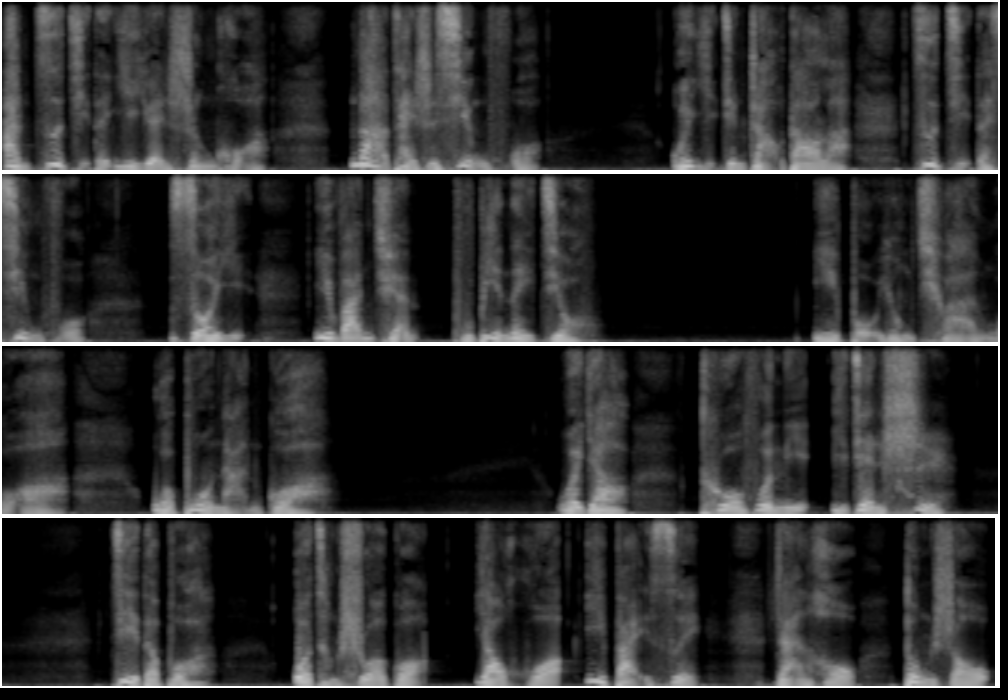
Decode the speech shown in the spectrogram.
按自己的意愿生活。那才是幸福。我已经找到了自己的幸福，所以你完全不必内疚。你不用劝我，我不难过。我要托付你一件事，记得不？我曾说过要活一百岁，然后动手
